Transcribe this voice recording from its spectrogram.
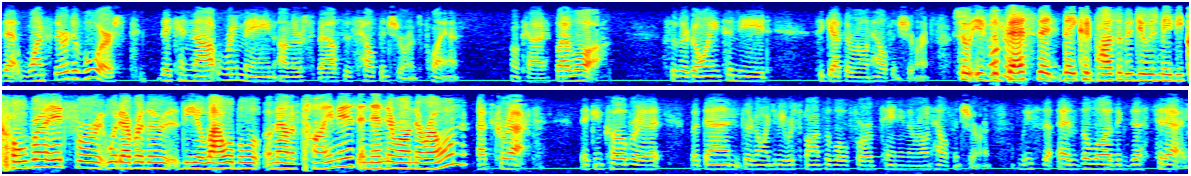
that once they're divorced, they cannot remain on their spouse's health insurance plan, okay, by law. So they're going to need to get their own health insurance. So is the best that they could possibly do is maybe COBRA it for whatever the the allowable amount of time is and then they're on their own? That's correct. They can COBRA it, but then they're going to be responsible for obtaining their own health insurance, at least as the laws exist today.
